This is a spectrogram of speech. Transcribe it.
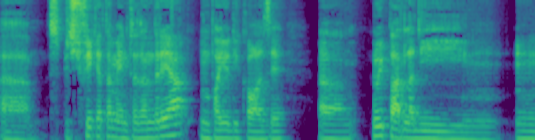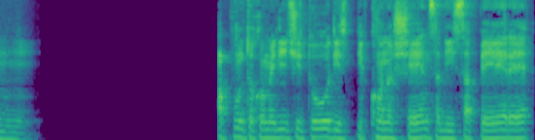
eh, specificatamente ad Andrea un paio di cose. Uh, lui parla di mm, appunto come dici tu di, di, conoscenza, di sapere,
